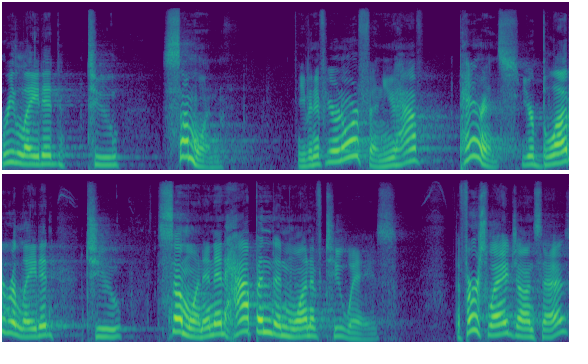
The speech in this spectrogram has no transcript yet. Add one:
related to someone. Even if you're an orphan, you have parents. You're blood related to someone. And it happened in one of two ways. The first way, John says,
